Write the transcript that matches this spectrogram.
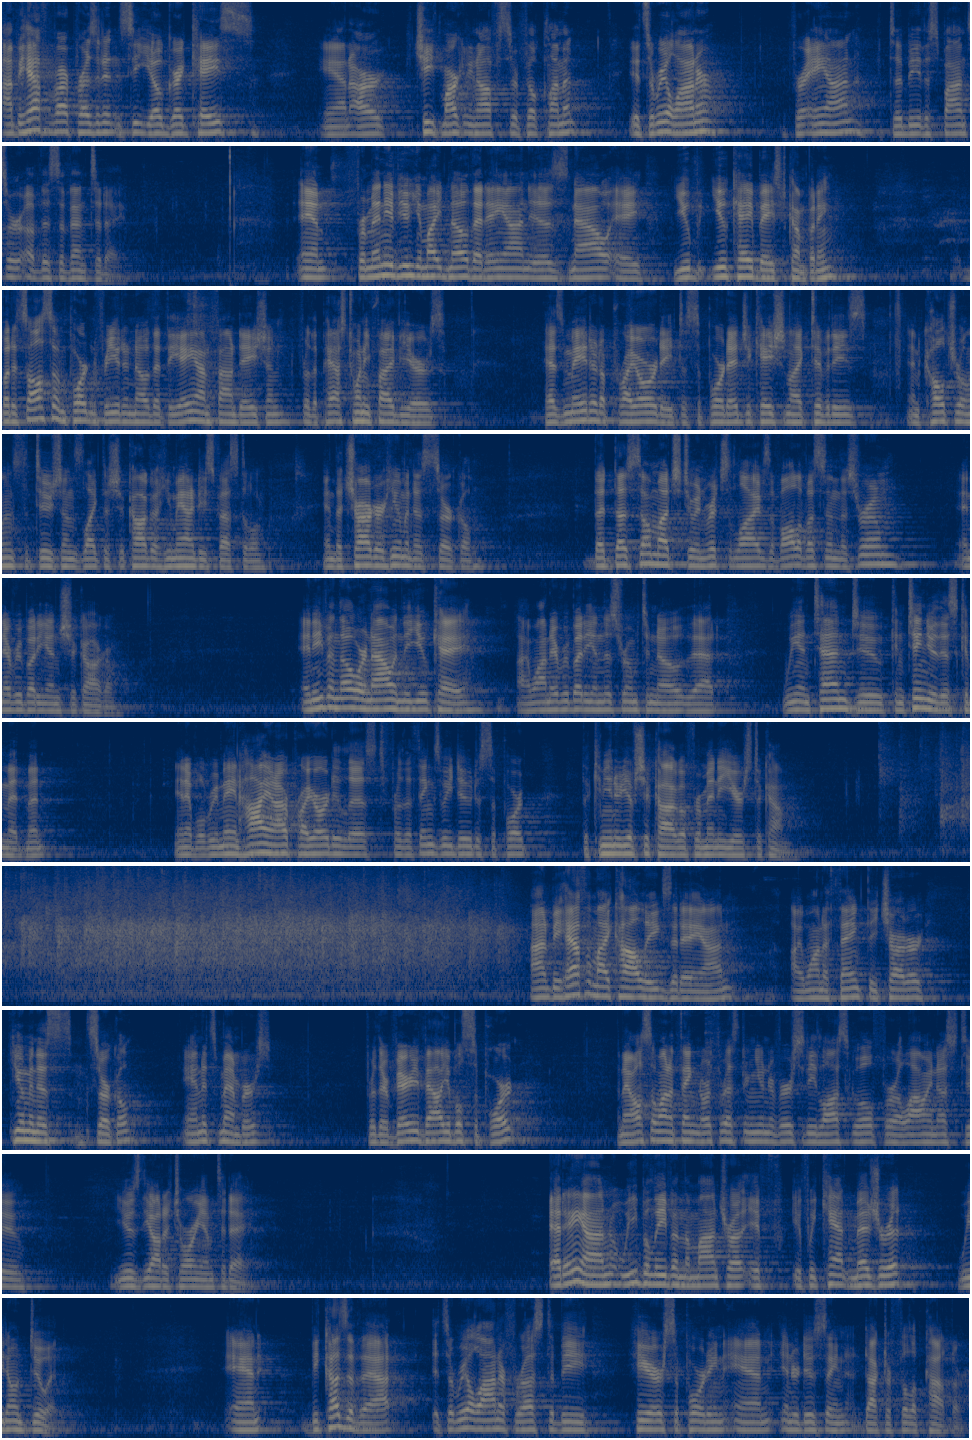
On behalf of our President and CEO, Greg Case, and our Chief Marketing Officer, Phil Clement, it's a real honor for Aon to be the sponsor of this event today. And for many of you, you might know that Aon is now a UK-based company, but it's also important for you to know that the Aon Foundation, for the past 25 years, has made it a priority to support educational activities and cultural institutions like the Chicago Humanities Festival and the Charter Humanist Circle that does so much to enrich the lives of all of us in this room and everybody in Chicago. And even though we're now in the UK, I want everybody in this room to know that we intend to continue this commitment and it will remain high on our priority list for the things we do to support the community of Chicago for many years to come. On behalf of my colleagues at Aon, I want to thank the Charter Humanist Circle and its members for their very valuable support. And I also want to thank Northwestern University Law School for allowing us to use the auditorium today. At Aon, we believe in the mantra if, if we can't measure it, we don't do it. And because of that, it's a real honor for us to be here supporting and introducing Dr. Philip Kotler.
